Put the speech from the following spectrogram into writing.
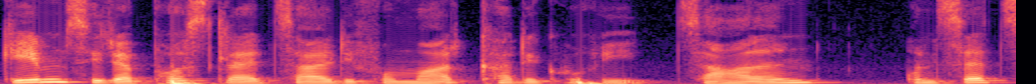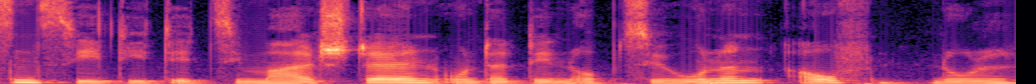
Geben Sie der Postleitzahl die Formatkategorie Zahlen und setzen Sie die Dezimalstellen unter den Optionen auf Null.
